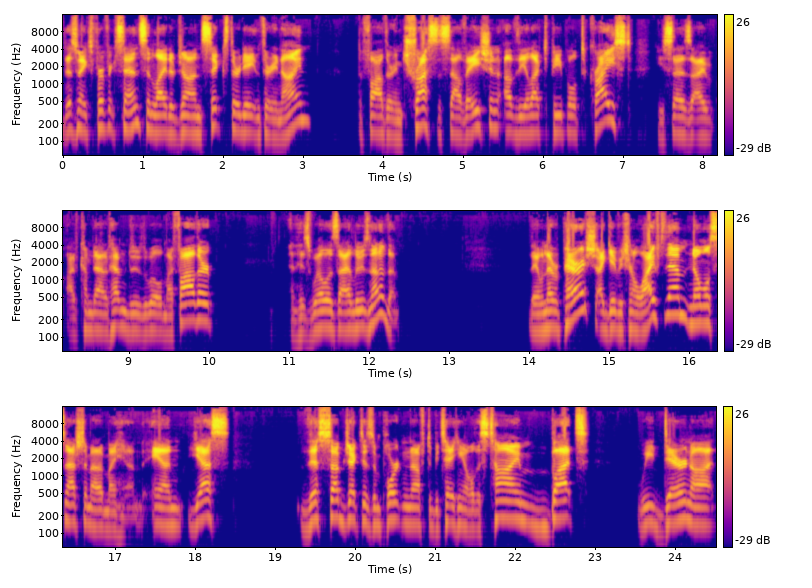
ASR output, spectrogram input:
this makes perfect sense in light of John 6, 38 and 39. The Father entrusts the salvation of the elect people to Christ. He says, I, I've come down of heaven to do the will of my Father, and his will is that I lose none of them. They will never perish. I give eternal life to them. No one will snatch them out of my hand. And yes, this subject is important enough to be taking all this time, but we dare not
